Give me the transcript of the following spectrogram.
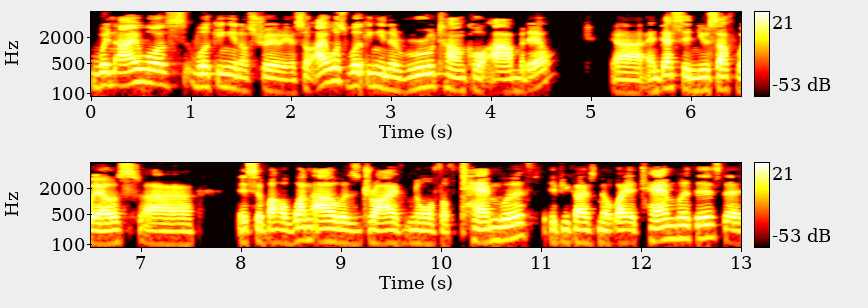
when I was working in Australia, so I was working in a rural town called Armidale, uh, and that's in New South Wales. Uh, it's about a one hour's drive north of Tamworth. If you guys know where Tamworth is, the,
